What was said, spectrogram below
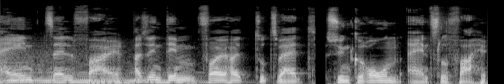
Einzelfall. Also in dem Fall halt zu zweit Synchron-Einzelfall.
